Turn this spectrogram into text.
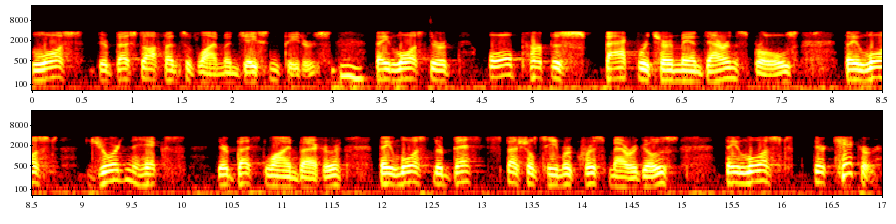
lost their best offensive lineman, Jason Peters. Hmm. They lost their all-purpose back return man, Darren Sproles. They lost Jordan Hicks, their best linebacker. They lost their best special teamer, Chris Maragos. They lost their kicker,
